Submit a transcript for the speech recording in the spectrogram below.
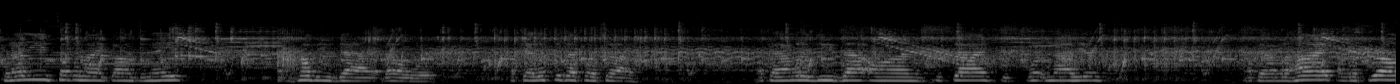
Can I use something like, um, grenade? I can probably use that. That'll work. Okay, let's give that for a try. Okay, I'm gonna use that on this guy, just squirting out here. Okay, I'm gonna hide, I'm gonna throw.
